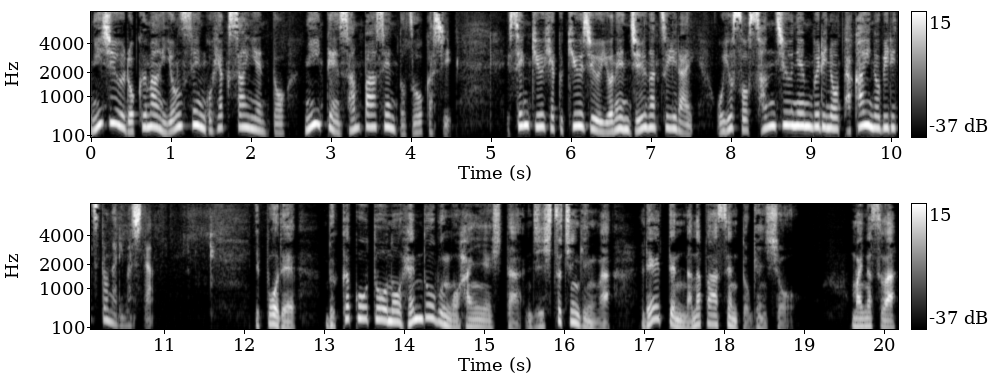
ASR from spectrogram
26万4503円と2.3%増加し1994年10月以来およそ30年ぶりの高い伸び率となりました。一方で物価高騰の変動分を反映した実質賃金は0.7%減少。マイナスは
